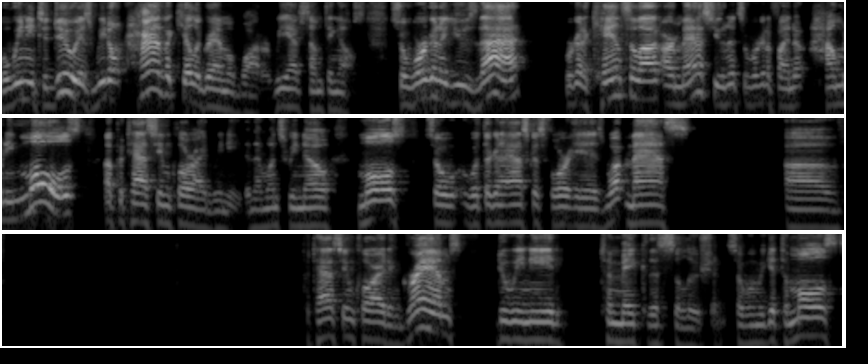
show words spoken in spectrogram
what we need to do is we don't have a kilogram of water. We have something else. So we're going to use that. We're going to cancel out our mass units and we're going to find out how many moles of potassium chloride we need. And then once we know moles, so what they're going to ask us for is what mass of potassium chloride in grams do we need to make this solution? So when we get to moles,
